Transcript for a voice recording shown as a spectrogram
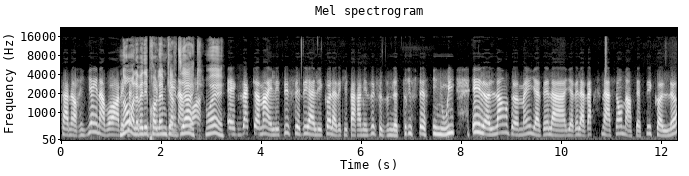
ça n'a rien à voir avec. Non, elle avait des problèmes cardiaques. Ouais. Exactement. Elle est décédée à l'école avec les paramédics. C'est d'une tristesse inouïe. Et le lendemain, il y avait la, il y avait la vaccination dans cette école-là.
